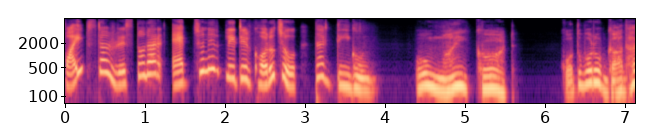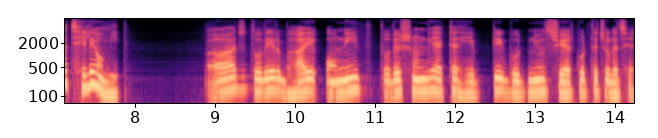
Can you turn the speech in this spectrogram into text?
ফাইভ স্টার রেস্তোরাঁর একজনের প্লেটের খরচও তার দ্বিগুণ। ও মাই গড, কত বড় গাধা ছেলে অমিত। আজ তোদের ভাই অমিত তোদের সঙ্গে একটা হেভি গুড নিউজ শেয়ার করতে চলেছে।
